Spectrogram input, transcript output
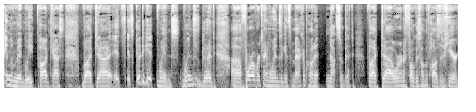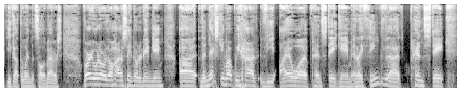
in the midweek podcast. But uh, it's it's good to get wins. Wins is good. Uh, four overtime wins against a MAC opponent, not so good. But uh, we're going to focus on the positive here. You got the win. That's all that matters. We already went over the Ohio State Notre Dame game. Uh, the next game up, we had the Iowa Penn State game, and I think that Penn State.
